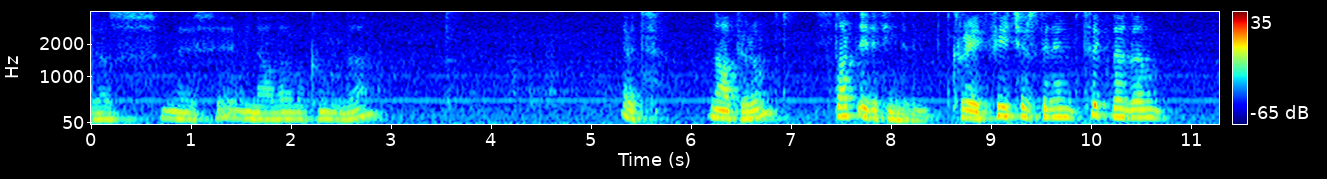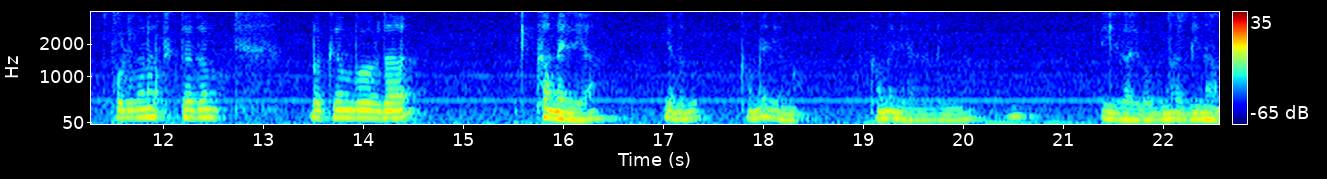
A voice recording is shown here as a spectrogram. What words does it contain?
biraz neresi? Binalar bakın burada. Evet. Ne yapıyorum? Start editing dedim. Create features dedim. Tıkladım. Poligona tıkladım. Bakın burada kamelya ya da bu kamelya mı? Kamelya herhalde bunlar. Değil galiba. Bunlar bina.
